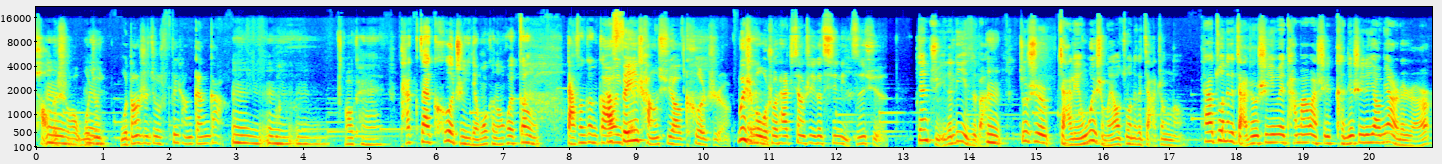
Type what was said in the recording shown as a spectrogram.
跑的时候，我就我当时就是非常尴尬。嗯嗯嗯，OK，他再克制一点，我可能会更打分更高一非。常需要克制。为什么我说他像是一个心理咨询？先举一个例子吧，嗯，就是贾玲为什么要做那个假证呢？她要做那个假证是因为她妈妈是肯定是一个要面儿的人儿，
